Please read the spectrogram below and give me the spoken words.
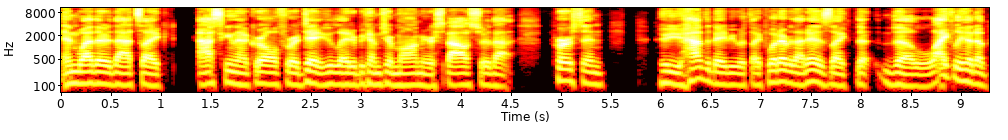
and whether that's like asking that girl for a date who later becomes your mom, your spouse, or that person who you have the baby with, like whatever that is, like the the likelihood of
